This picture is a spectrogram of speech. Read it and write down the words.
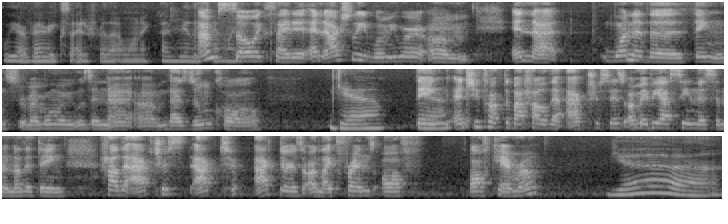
We are very excited for that one. I, I really I'm so wait. excited. And actually when we were um in that one of the things, remember when we was in that um that Zoom call? Yeah. thing, yeah. and she talked about how the actresses, or maybe I've seen this in another thing, how the actress act actors are like friends off off camera. Yeah.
